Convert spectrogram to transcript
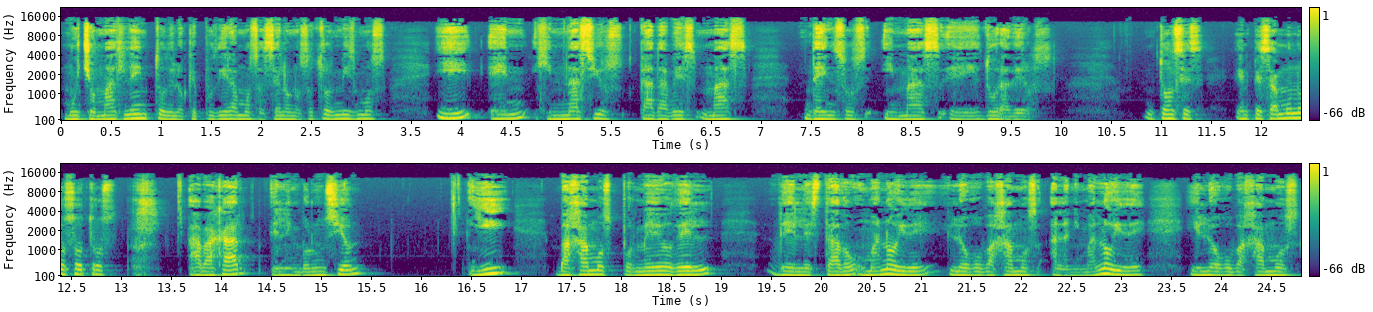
mucho más lento de lo que pudiéramos hacerlo nosotros mismos y en gimnasios cada vez más densos y más eh, duraderos. Entonces empezamos nosotros a bajar en la involución y bajamos por medio del del estado humanoide, luego bajamos al animaloide y luego bajamos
